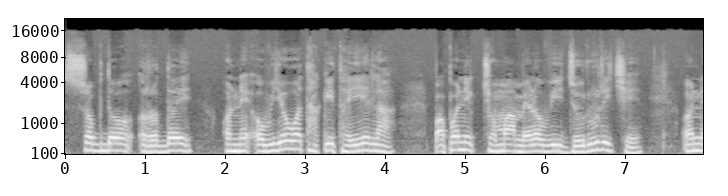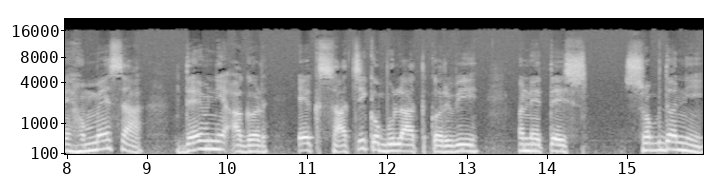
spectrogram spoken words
શબ્દો, હૃદય અને અવયવો થાકી થયેલા પાપોની ક્ષમા મેળવવી જરૂરી છે અને હંમેશા દેવની આગળ એક સાચી કબૂલાત કરવી અને તે શબ્દની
